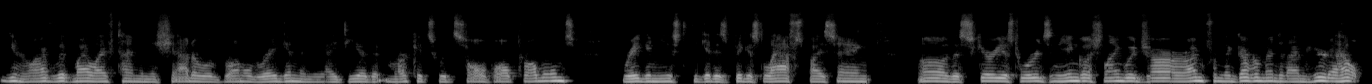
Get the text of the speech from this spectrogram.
you know, I've lived my lifetime in the shadow of Ronald Reagan and the idea that markets would solve all problems. Reagan used to get his biggest laughs by saying, Oh, the scariest words in the English language are, I'm from the government and I'm here to help.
